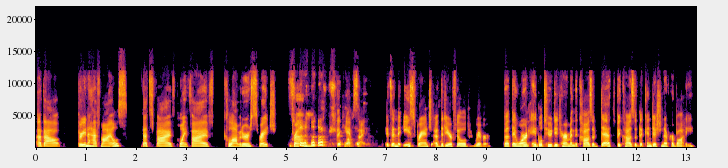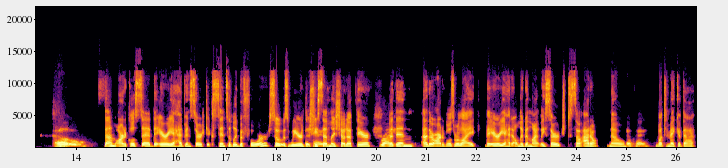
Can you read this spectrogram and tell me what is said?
about three and a half miles. That's 5.5 kilometers, Rach, from the campsite. It's in the east branch of the Deerfield River. But they weren't able to determine the cause of death because of the condition of her body. Oh. Some articles said the area had been searched extensively before, so it was weird that she suddenly showed up there. Right. But then other articles were like the area had only been lightly searched. So I don't know Okay. what to make of that.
